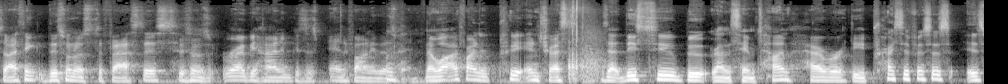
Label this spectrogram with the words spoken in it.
So I think this one was the fastest. This one's right behind it because it's, and finally this one. Now what I find pretty interesting is that these two boot around the same time. However, the price differences is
